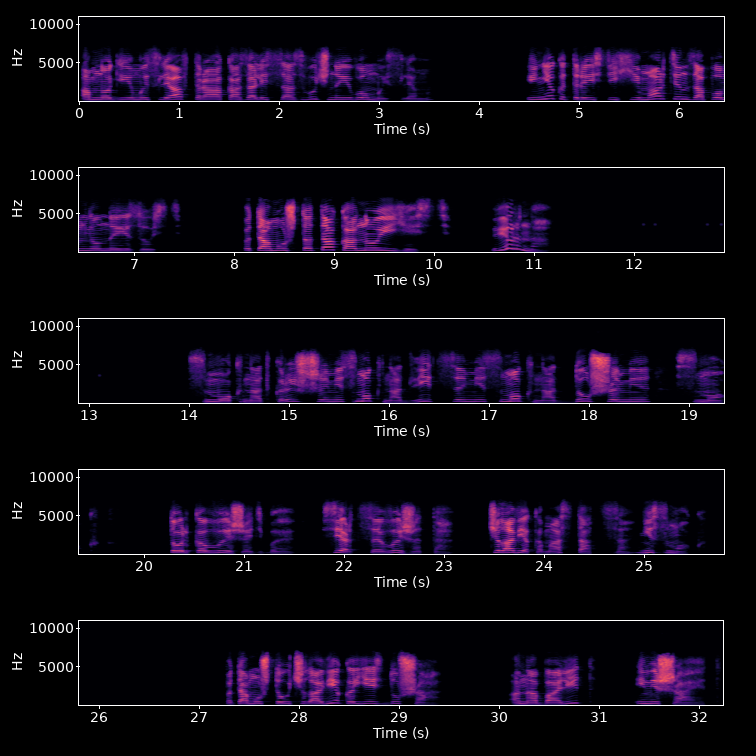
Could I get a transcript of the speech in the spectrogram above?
а многие мысли автора оказались созвучны его мыслям. И некоторые стихи Мартин запомнил наизусть, потому что так оно и есть, верно? Смог над крышами, смог над лицами, смог над душами, смог. Только выжить бы, сердце выжато, человеком остаться не смог. Потому что у человека есть душа, она болит и мешает.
